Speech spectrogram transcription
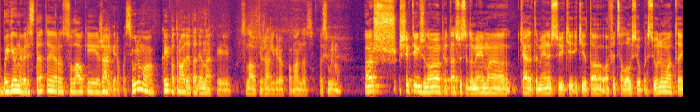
Baigiau universitetą ir sulaukiai Žalgerio pasiūlymo. Kaip atrodė ta diena, kai sulaukiai Žalgerio komandos pasiūlymo? Aš šiek tiek žinojau apie tą susidomėjimą keletą mėnesių iki, iki to oficialaus jau pasiūlymo. Tai,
